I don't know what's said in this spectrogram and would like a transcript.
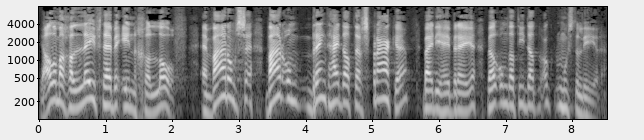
Die allemaal geleefd hebben in geloof. En waarom, waarom brengt hij dat ter sprake bij die Hebreeën? Wel omdat die dat ook moesten leren.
